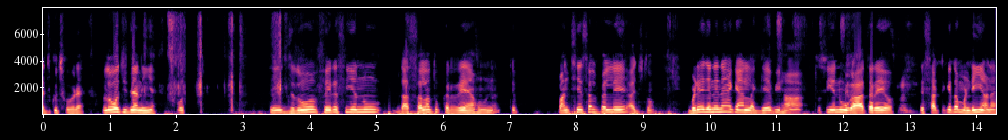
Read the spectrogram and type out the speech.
ਅੱਜ ਕੁਝ ਹੋਰ ਹੈ। ਮਤਲਬ ਉਹ ਚੀਜ਼ਾਂ ਨਹੀਂ ਹੈ। ਉਹ ਤੇ ਜਦੋਂ ਫਿਰ ਅਸੀਂ ਇਹਨੂੰ 10 ਸਾਲਾਂ ਤੋਂ ਕਰ ਰਹੇ ਹਾਂ ਹੁਣ, ਤੇ 5-6 ਸਾਲ ਪਹਿਲੇ, ਅੱਜ ਤੋਂ, ਬੜੇ ਜਣੇ ਨਾ ਇਹ ਕਹਿਣ ਲੱਗੇ ਵੀ ਹਾਂ, ਤੁਸੀਂ ਇਹਨੂੰ ਉਗਾ ਤਾਂ ਰਹੇ ਹੋ, ਤੇ ਸੱਟ ਕੇ ਤਾਂ ਮੰਡੀ ਆਣਾ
